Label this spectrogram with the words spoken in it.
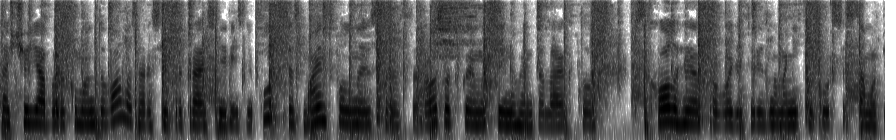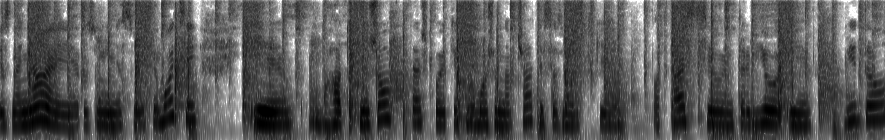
Те, що я би рекомендувала, зараз є прекрасні різні курси з mindfulness, з розвитку емоційного інтелекту. Психологи проводять різноманітні курси з самопізнання і розуміння своїх емоцій. І багато книжок, теж по яких ми можемо навчатися, знову ж таки подкастів, інтерв'ю і відео.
